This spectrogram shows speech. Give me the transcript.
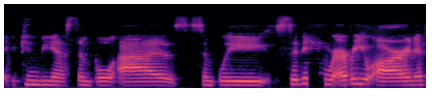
it can be as simple as simply sitting wherever you are. And if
